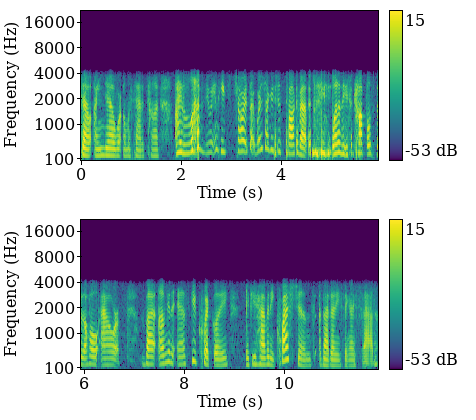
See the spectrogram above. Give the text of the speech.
So I know we're almost out of time. I love doing these charts. I wish I could just talk about one of these couples for the whole hour. But I'm going to ask you quickly if you have any questions about anything I said.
